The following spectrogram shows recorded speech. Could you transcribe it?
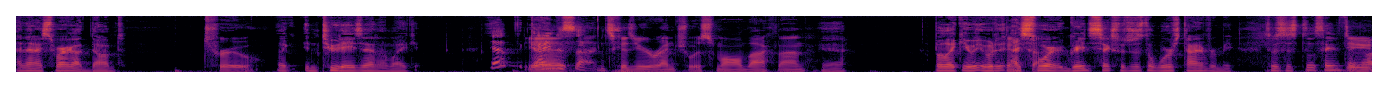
and then I swear I got dumped. True. Like in two days in, I'm like, yep, yeah, kind of sucks. It's because your wrench was small back then. Yeah. But like it, it would, I swear, grade six was just the worst time for me. So it's still the same thing.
